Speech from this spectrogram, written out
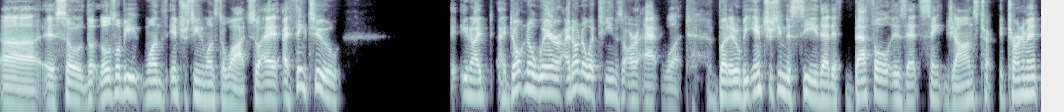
Uh, so th- those will be ones interesting ones to watch. So I, I think too, you know, I I don't know where I don't know what teams are at what, but it'll be interesting to see that if Bethel is at St. John's tournament,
